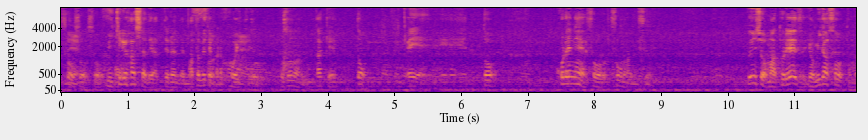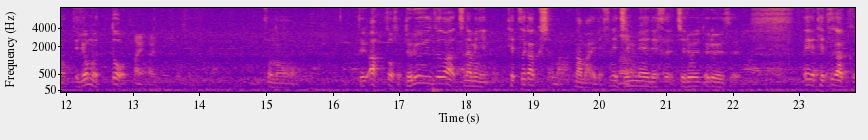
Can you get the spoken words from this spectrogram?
そうそうそう見切り発車でやってるんでまとめてから来いっていうことなんだけどえーっとこれねそうそうなんですよ。文章をまあとりあえず読み出そうと思って読むとはいはい。そのあそうそうドゥルーズはちなみに哲学者の名前ですね。ん人名です。ジル・ドゥルーズ、えー哲学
